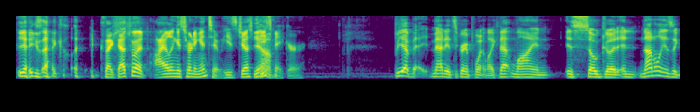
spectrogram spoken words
Yeah, exactly. Because like that's what Eiling is turning into. He's just yeah. Peacemaker but yeah, Maddie, it's a great point. Like that line is so good, and not only is it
